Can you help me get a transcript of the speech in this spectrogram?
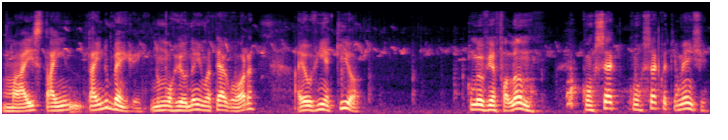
Mas tá indo, tá indo bem, gente. Não morreu nenhum até agora. Aí eu vim aqui, ó. Como eu vinha falando, Conse consequentemente,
